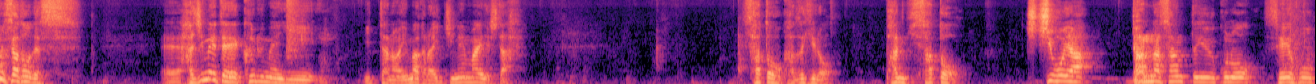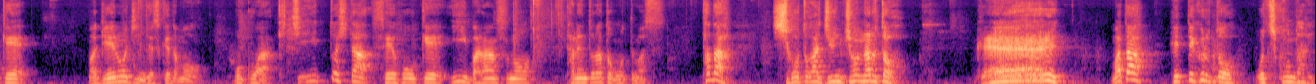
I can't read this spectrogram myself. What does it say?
パンチ佐藤です、えー初めて久留米に行ったのは今から1年前でした。佐藤和弘パンチ佐藤父親旦那さんというこの正方形、まあ、芸能人ですけども僕はきちっとした正方形いいバランスのタレントだと思ってます。ただ仕事が順調になるとぐーまた減ってくると落ち込んだり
